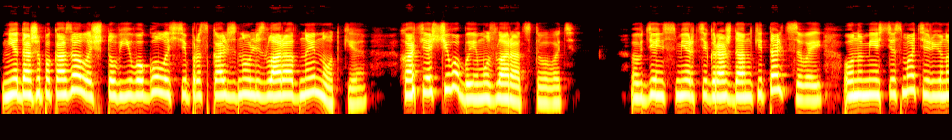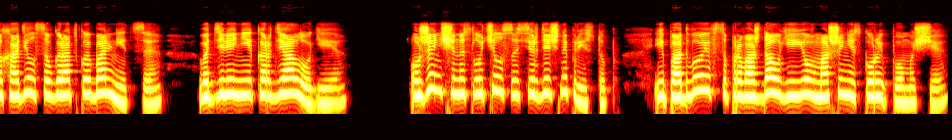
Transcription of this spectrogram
Мне даже показалось, что в его голосе проскользнули злорадные нотки, хотя с чего бы ему злорадствовать? В день смерти гражданки Тальцевой он вместе с матерью находился в городской больнице, в отделении кардиологии. У женщины случился сердечный приступ, и Подвоев сопровождал ее в машине скорой помощи.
